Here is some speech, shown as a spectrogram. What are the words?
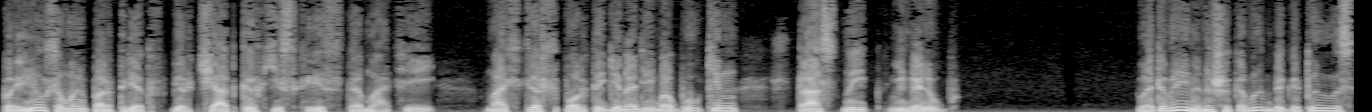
появился мой портрет в перчатках и с. Мастер спорта Геннадий Мабукин, страстный книголюб. В это время наша команда готовилась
